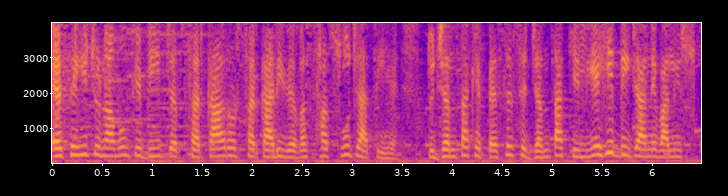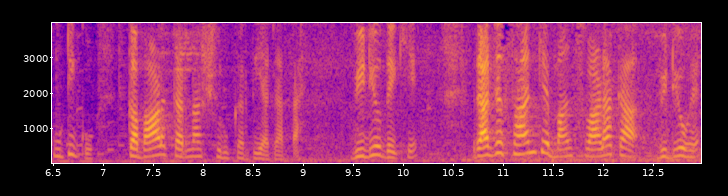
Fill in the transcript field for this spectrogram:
ऐसे ही चुनावों के बीच जब सरकार और सरकारी व्यवस्था सो जाती है तो जनता के पैसे से जनता के लिए ही दी जाने वाली स्कूटी को कबाड़ करना शुरू कर दिया जाता है। वीडियो देखिए। राजस्थान के बांसवाड़ा का वीडियो है।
